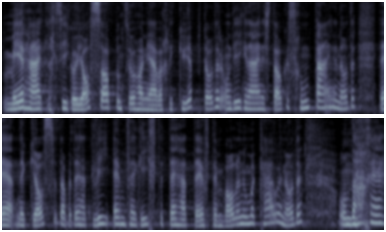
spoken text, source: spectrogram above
mehrheitlich gewesen, ab und so habe ich auch ein geübt, oder? Und irgendeines Tages kommt einer, oder? Der hat nicht gejasset, aber der hat wie ähm, vergiftet, der hat auf den Ballen rumgehauen, oder? Und nachher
